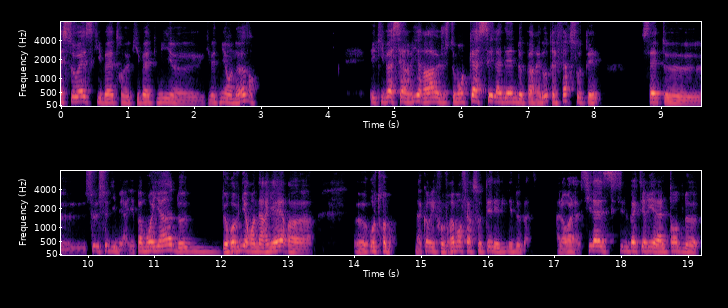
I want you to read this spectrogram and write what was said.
SOS qui va être, qui va être, mis, qui va être mis en œuvre et qui va servir à justement casser l'ADN de part et d'autre et faire sauter cette, ce, dimère. Il n'y a pas moyen de, de revenir en arrière autrement. D'accord? Il faut vraiment faire sauter les, deux bases. Alors voilà, si la, si bactérie elle a le temps de le, de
